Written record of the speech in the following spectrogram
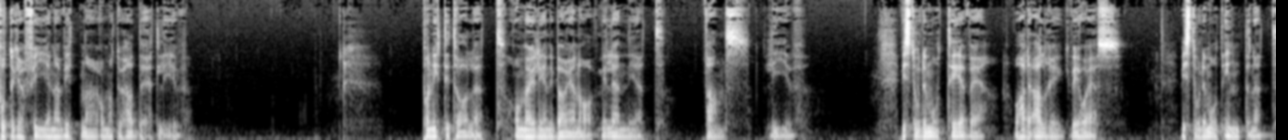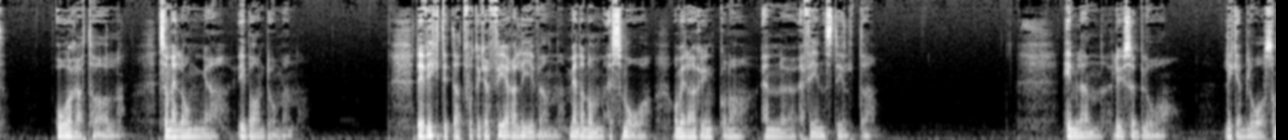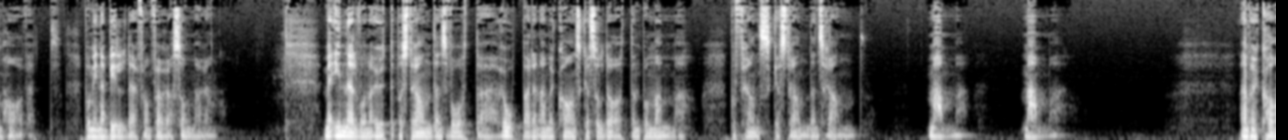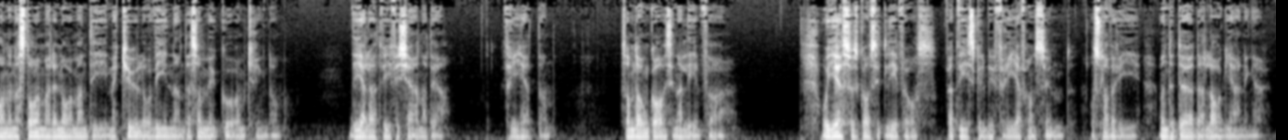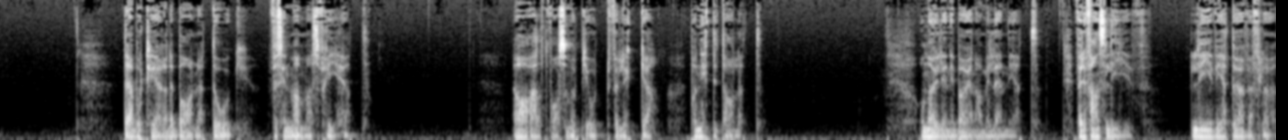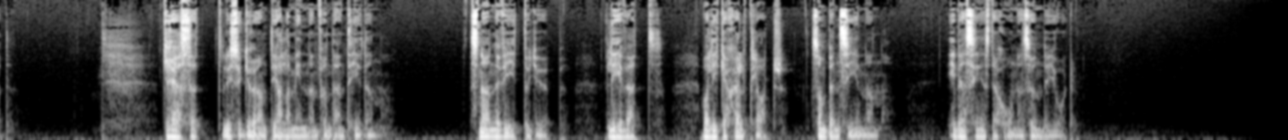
Fotografierna vittnar om att du hade ett liv. På 90-talet och möjligen i början av millenniet fanns liv. Vi stod emot tv och hade aldrig VHS. Vi stod emot internet. Åratal som är långa i barndomen. Det är viktigt att fotografera liven medan de är små och medan rynkorna ännu är finstilta. Himlen lyser blå, lika blå som havet, på mina bilder från förra sommaren. Med inälvorna ute på strandens våta ropar den amerikanska soldaten på mamma på franska strandens rand. Mamma, mamma. Amerikanerna stormade Normandie med kulor vinande som myggor omkring dem. Det gäller att vi förtjänar det. Friheten. Som de gav sina liv för. Och Jesus gav sitt liv för oss för att vi skulle bli fria från synd och slaveri under döda laggärningar. Det aborterade barnet dog för sin mammas frihet. Ja, allt var som uppgjort för lycka på 90-talet. Och möjligen i början av millenniet. För det fanns liv. Liv i ett överflöd. Gräset lyser grönt i alla minnen från den tiden. Snön är vit och djup. Livet var lika självklart som bensinen i bensinstationens underjord.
